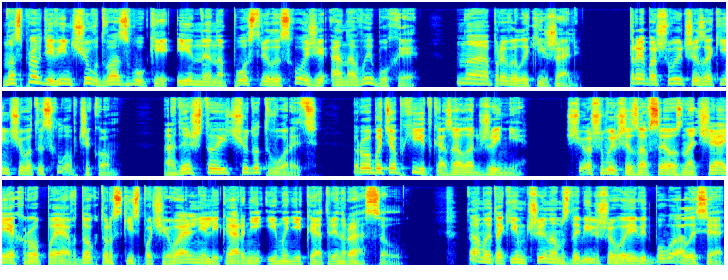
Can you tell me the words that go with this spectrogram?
Насправді він чув два звуки, і не на постріли схожі, а на вибухи, на превеликий жаль. Треба швидше закінчувати з хлопчиком. А де ж той чудотворець? Робить обхід, казала Джинні. Що швидше за все означає хропе в докторській спочивальні лікарні імені Кетрін Рассел. Там і таким чином здебільшого і відбувалися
